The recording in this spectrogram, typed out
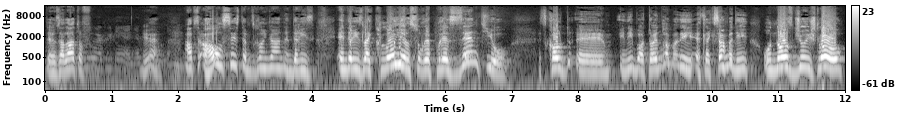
There's a lot of every day, I never yeah. Abs- A whole system is going on, and there is and there is like lawyers who represent you. It's called um, in Hebrew Toin Rabbani. It's like somebody who knows Jewish law,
